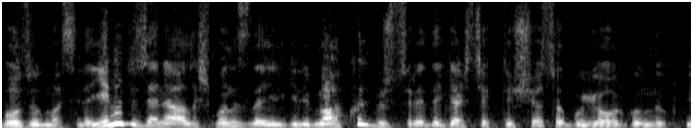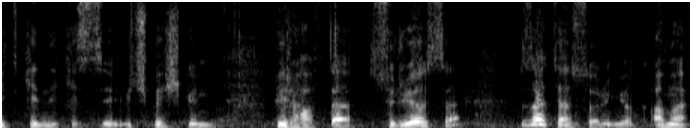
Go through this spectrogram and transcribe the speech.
bozulmasıyla, yeni düzene alışmanızla ilgili makul bir sürede gerçekleşiyorsa bu yorgunluk, bitkinlik hissi 3-5 gün, bir hafta sürüyorsa zaten sorun yok. Ama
